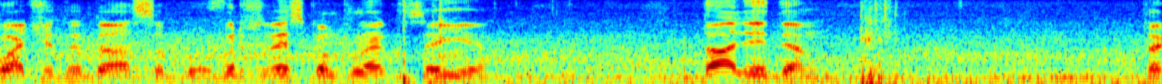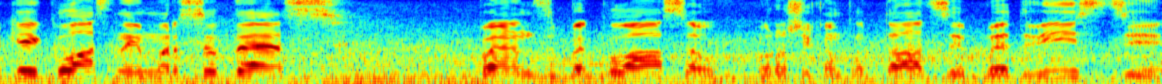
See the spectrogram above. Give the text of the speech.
Бачите, да, сабвуфер, весь комплект все є. Далі йдемо. Такий класний Mercedes Benz B-класу, хорошій комплектації, B200.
